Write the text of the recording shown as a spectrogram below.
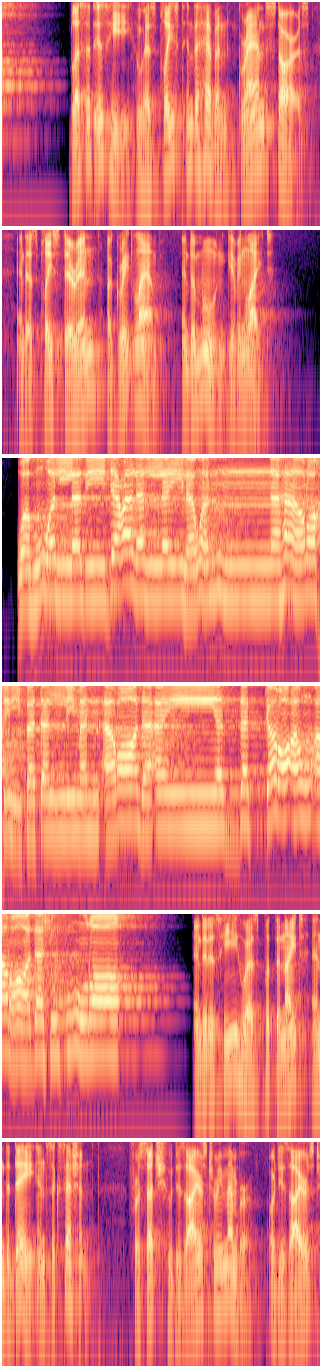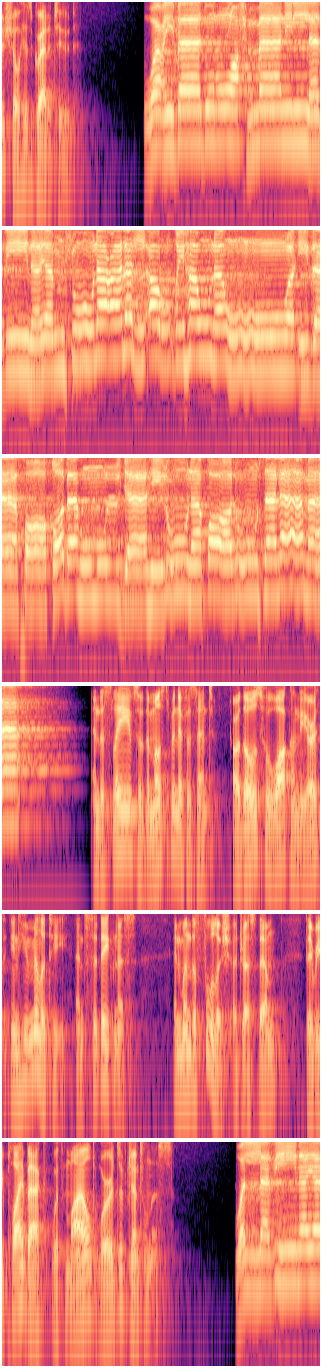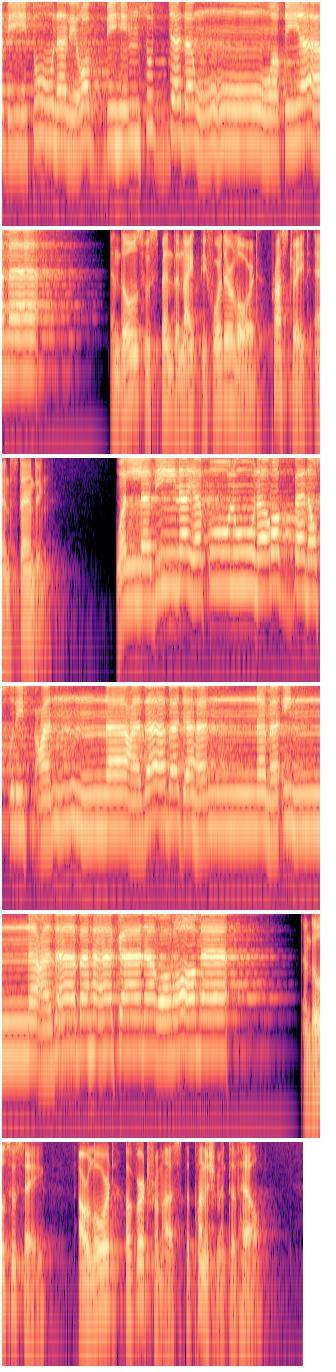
Blessed is he who has placed in the heaven grand stars and has placed therein a great lamp and a moon giving light. وهو الذي جعل الليل والنهار خلفة لمن أراد أن يذكر أو أراد شكورا. And it is he who has put the night and the day in succession, for such who desires to remember or desires to show his gratitude. وعباد الرحمن الذين يمشون على الارض هونا واذا خاطبهم الجاهلون قالوا سلاما And the slaves of the Most Beneficent are those who walk on the earth in humility and sedateness, and when the foolish address them, they reply back with mild words of gentleness. والذين يبيتون لربهم سجدا وقياما And those who spend the night before their Lord prostrate and standing. والذين يقولون ربنا اصرف عنا عذاب جهنم ان عذابها كان غراما And those who say, Our Lord, avert from us the punishment of hell.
